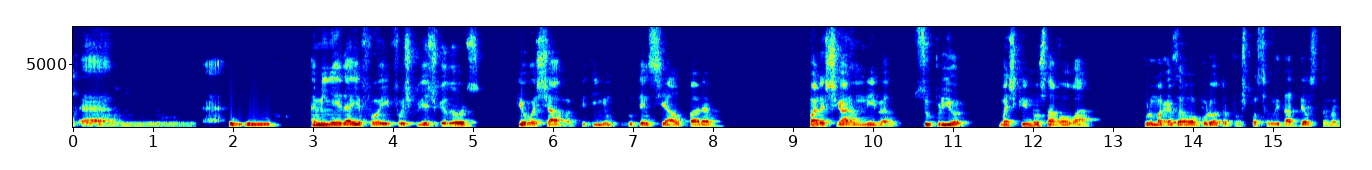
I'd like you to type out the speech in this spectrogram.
Uh, o, o, a minha ideia foi, foi escolher jogadores que eu achava que tinham potencial para, para chegar a um nível superior mas que não estavam lá por uma razão ou por outra, por responsabilidade deles também,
